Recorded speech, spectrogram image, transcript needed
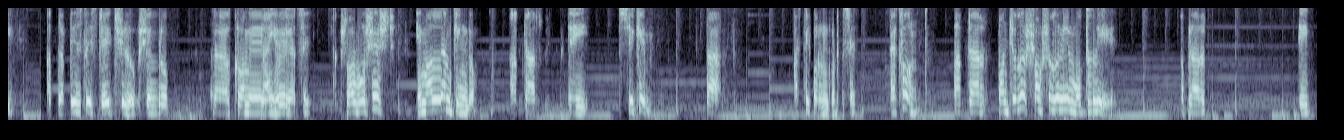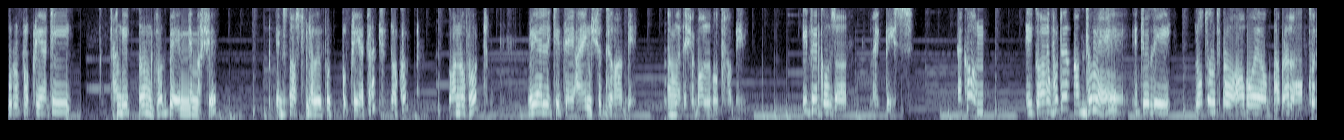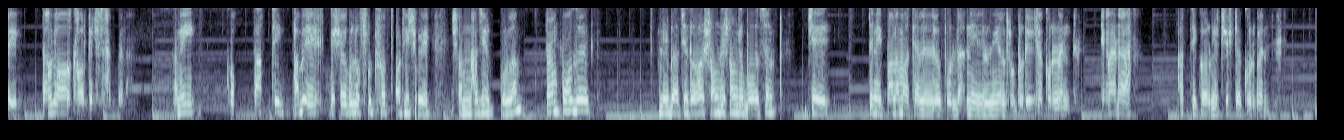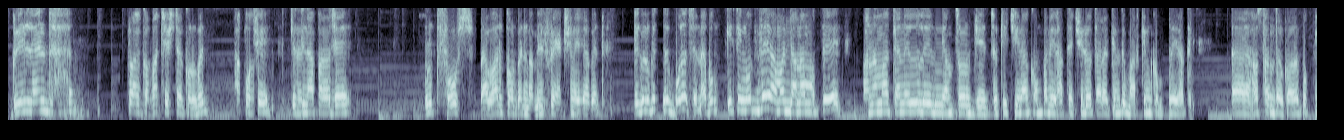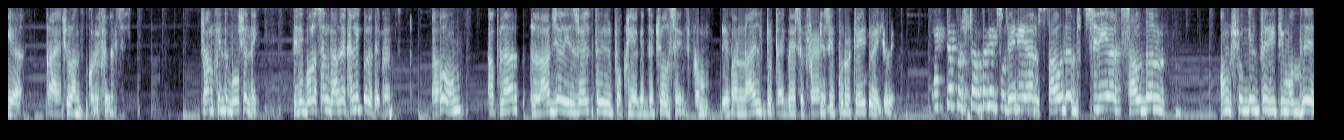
আপনার প্রিন্সলি স্টেট ছিল, সেগুলো ক্রমে নাই হয়ে গেছে। সর্বশেষ হিমালয়ান কিংডম আপনার এই সিকিম, তা আস্তিকরণ ঘটেছে। এখন আপনার পঞ্চদশ সংশোধনীর মধ্য দিয়ে আপনার এই পুরো প্রক্রিয়াটি সাংঘিকরণ ঘটবে মে মাসে। এক্সস্টেড হবে প্রক্রিয়াটা। তখন গণভোট রিয়ালিটিতে আইন শুদ্ধ হবে, বাংলাদেশে বলবৎ হবে। If it goes like this এখন এই গণভোটের মাধ্যমে যদি নতুনত্ব, অবয়ব আমরা লাভ করি, তাহলে খাওয়ার কিছু থাকবে না। আমি খুব তাত্ত্বিক ভাবে বিষয়গুলো ফুট ফর থট হিসেবে সামনে হাজির করলাম। ট্রাম্প মহোদয় নির্বাচিত হওয়ার সঙ্গে সঙ্গে বলেছেন যে তিনি পানামা ক্যালের উপর নিয়ন্ত্রণ প্রতিষ্ঠা করবেন। কানাডা আত্মীকরণের চেষ্টা করবেন। গ্রিনল্যান্ড ক্রয় করবার চেষ্টা করবেন। আপোষে যদি না পারা যায় ব্রুট ফোর্স ব্যবহার করবেন বা মিলিটারি অ্যাকশনে যাবেন। এগুলো কিন্তু বলেছেন এবং ইতিমধ্যে আমার জানা মতে পানামা ক্যানেলের নিয়ন্ত্রণ যে দুটি চীনা কোম্পানির হাতে ছিল, তারা কিন্তু মার্কিন কোম্পানির হাতে হস্তান্তর করার প্রক্রিয়া প্রায় চূড়ান্ত করে ফেলেছে। ট্রাম্প কিন্তু বসে নেই। তিনি বলেছেন গাজা খালি করে দেবেন এবং আপনার লার্জার ইসরায়েল তৈরির প্রক্রিয়া কিন্তু চলছে from river Nile to Tigris পুরো টেরিটরি জুড়ে। একটা প্রশ্ন আপনাকে সিরিয়ার। সাউদার্ন সিরিয়ার সাউদার্ন অংশ কিন্তু ইতিমধ্যে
